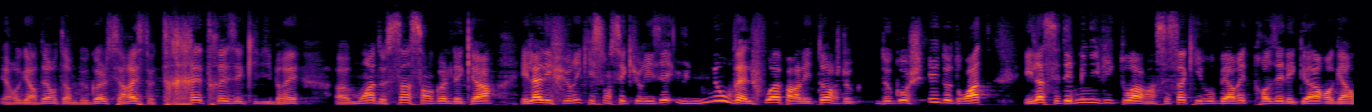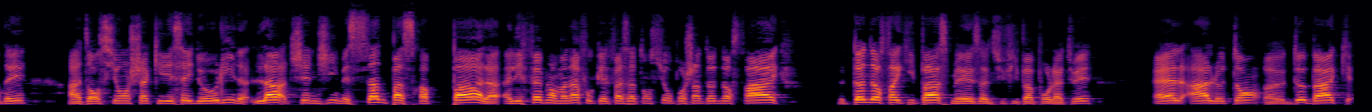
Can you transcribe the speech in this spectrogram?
Et regardez en termes de gold, ça reste très très équilibré. Euh, moins de 500 gold d'écart. Et là, les Furies qui sont sécurisées une nouvelle fois par les torches de, gauche et de droite. Et là, c'est des mini-victoires. Hein. C'est ça qui vous permet de creuser gars. Regardez. Attention, chaque qui essaye de all-in. Là, Chenji, mais ça ne passera pas. Elle, est faible en mana, faut qu'elle fasse attention au prochain Thunderstrike. Le Thunderstrike qui passe, mais ça ne suffit pas pour la tuer. Elle a le temps euh, de back.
